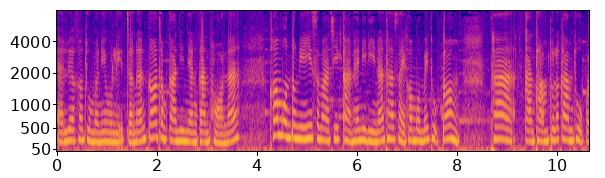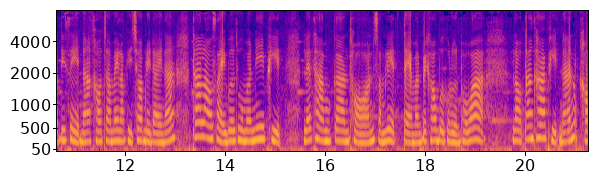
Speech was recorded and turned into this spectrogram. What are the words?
แอดเลือกเข้า To Money Wallet จากนั้นก็ทำการยืนยันการถอนนะ ข้อมูลตรงนี้สมาชิกอ่านให้ดีๆนะ ถ้าใส่ข้อมูลไม่ถูกต้อง ถ้าการทำธุรกรรมถูกปฏิเสธนะ เขาจะไม่รับผิดชอบใด ๆ นะ ถ้าเราใส่เบอร์ To Money ผิด และทำการถอนสำเร็จแต่มันไปเข้าเบอร์คนอื่น เพราะว่าเราตั้งค่าผิดนั้น เขา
